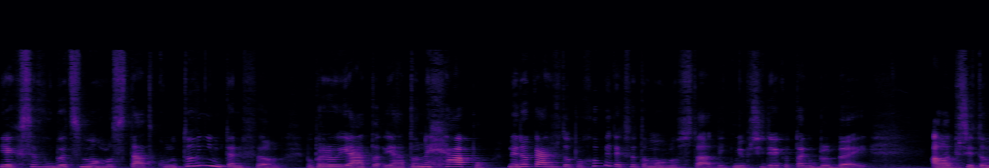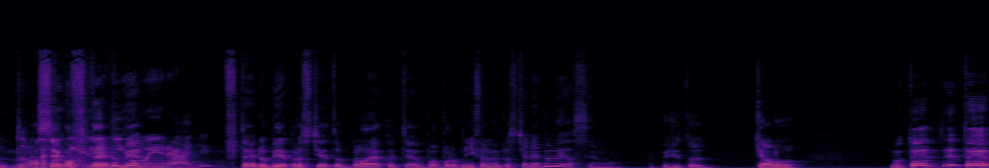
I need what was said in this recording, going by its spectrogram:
jak se vůbec mohl stát kultovním ten film. Opravdu já to, já to nechápu. Nedokážu to pochopit, jak se to mohlo stát. Teď mi přijde jako tak blbej. Ale přitom to no, asi jako v té době, mají rádi? V té době prostě to byla jako, tě, podobné filmy prostě nebyly asi, no. Jakože to tělo No to je, to je, to je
